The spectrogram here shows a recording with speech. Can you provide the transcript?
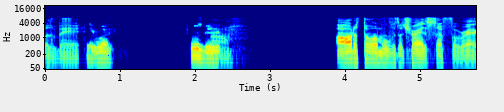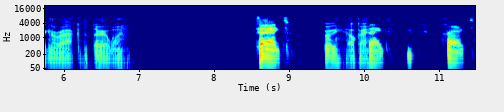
It wasn't bad. It was. It was good. Um, all the Thor movies are trash except for Ragnarok, the third one. Fact. Three. Okay. Fact. Fact.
